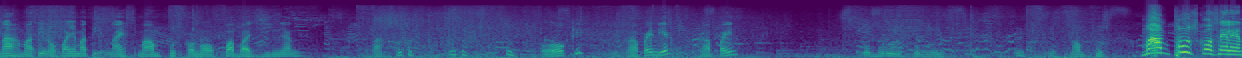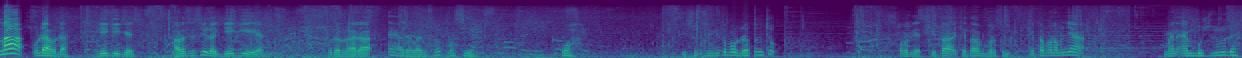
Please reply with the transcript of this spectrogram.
Nah mati Novanya mati, nice mampus kok Nova bajingan. Ah tuh tuh tuh tuh. Oke, ngapain dia? Ngapain? Gue buru lu, gue buru lu. Hmm, hmm, mampus, mampus kok Selena. Udah udah, GG guys. Harusnya sih udah GG ya. Udah nggak ada, eh ada Lancelot masih ya. Wah, isu kita baru datang cuk. Sabar guys, kita kita bersem kita apa namanya main ambush dulu dah.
